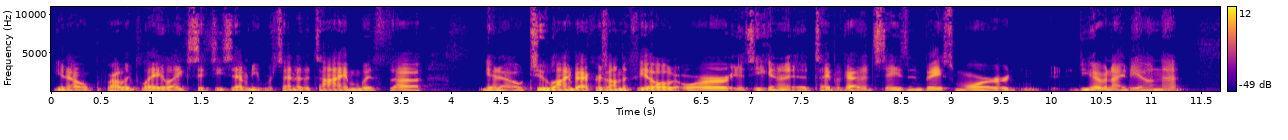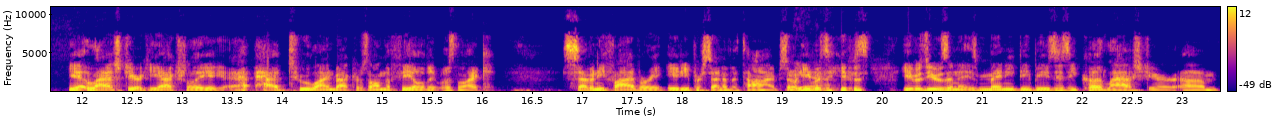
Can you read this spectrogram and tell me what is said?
you know, probably play like 60, 70 percent of the time with, uh, you know, two linebackers on the field, or is he going to a type of guy that stays in base more? Or do you have an idea on that? Yeah, last year he actually had two linebackers on the field. It was like 75 or 80 percent of the time. So yeah. he was he was he was using as many DBs as he could last year. Um,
